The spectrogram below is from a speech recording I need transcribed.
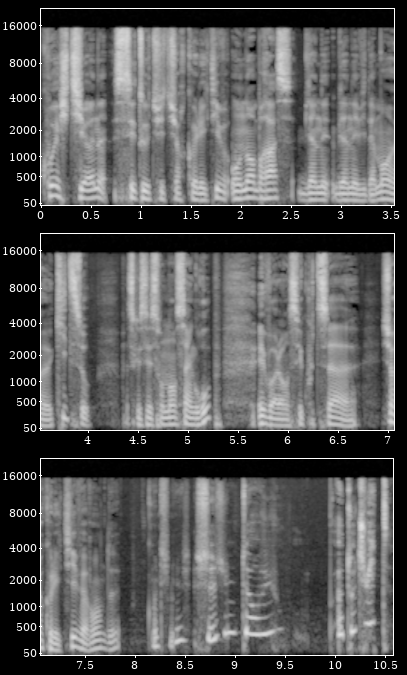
Question. C'est tout de suite sur Collective. On embrasse bien bien évidemment euh, Kitso parce que c'est son ancien groupe et voilà, on s'écoute ça euh, sur Collective avant de continuer cette interview. À tout de suite.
